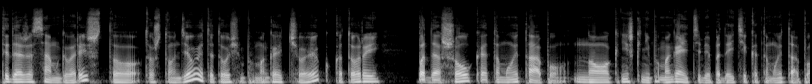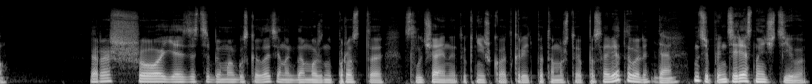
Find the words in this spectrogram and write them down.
ты даже сам говоришь, что то, что он делает, это очень помогает человеку, который подошел к этому этапу. Но книжка не помогает тебе подойти к этому этапу. Хорошо, я здесь тебе могу сказать, иногда можно просто случайно эту книжку открыть, потому что ее посоветовали. Да. Ну, типа, интересное чтиво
